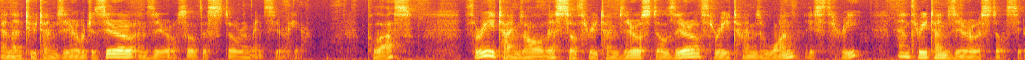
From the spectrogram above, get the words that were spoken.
and then 2 times 0, which is 0, and 0, so this still remains 0 here. Plus 3 times all of this, so 3 times 0 is still 0, 3 times 1 is 3, and 3 times 0 is still 0.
